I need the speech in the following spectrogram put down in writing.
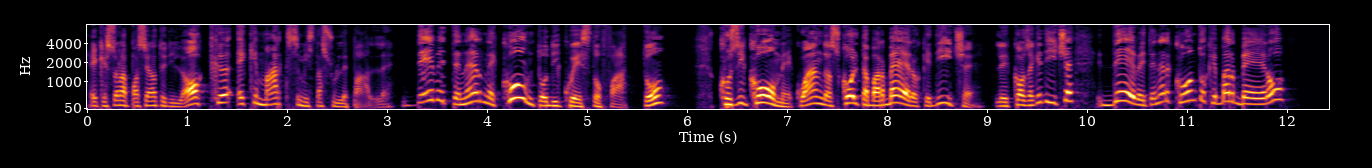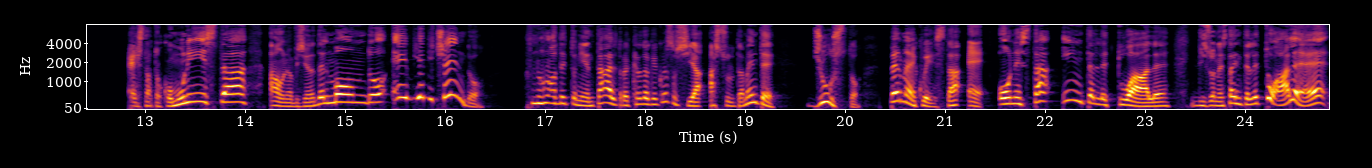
e che sono appassionato di Locke e che Marx mi sta sulle palle. Deve tenerne conto di questo fatto Così come quando ascolta Barbero che dice le cose che dice, deve tener conto che Barbero è stato comunista, ha una visione del mondo e via dicendo. Non ho detto nient'altro e credo che questo sia assolutamente giusto. Per me questa è onestà intellettuale. Disonestà intellettuale è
